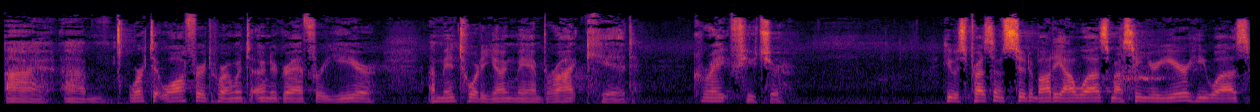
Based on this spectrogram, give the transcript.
I um, worked at Wofford, where I went to undergrad for a year, I mentored a young man, bright kid, great future. He was president of student body. I was my senior year. He was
